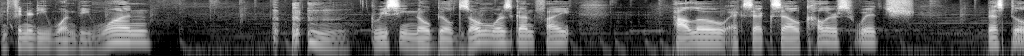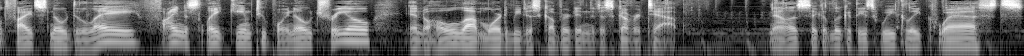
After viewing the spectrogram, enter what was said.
Infinity 1v1, Greasy No Build Zone Wars Gunfight, Palo XXL Color Switch, Best Build Fights No Delay, Finest Late Game 2.0 Trio, and a whole lot more to be discovered in the Discover tab. Now let's take a look at these weekly quests.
